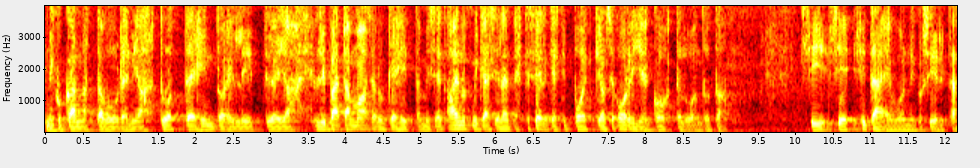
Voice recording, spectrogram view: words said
niin kuin kannattavuuden ja tuotteen hintoihin liittyen ja ylipäätään maaseudun kehittämiseen. Ainut mikä siellä ehkä selkeästi poikkeaa on se orjien kohtelu. On tota, si, si, sitä ei voi niin kuin siirtää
